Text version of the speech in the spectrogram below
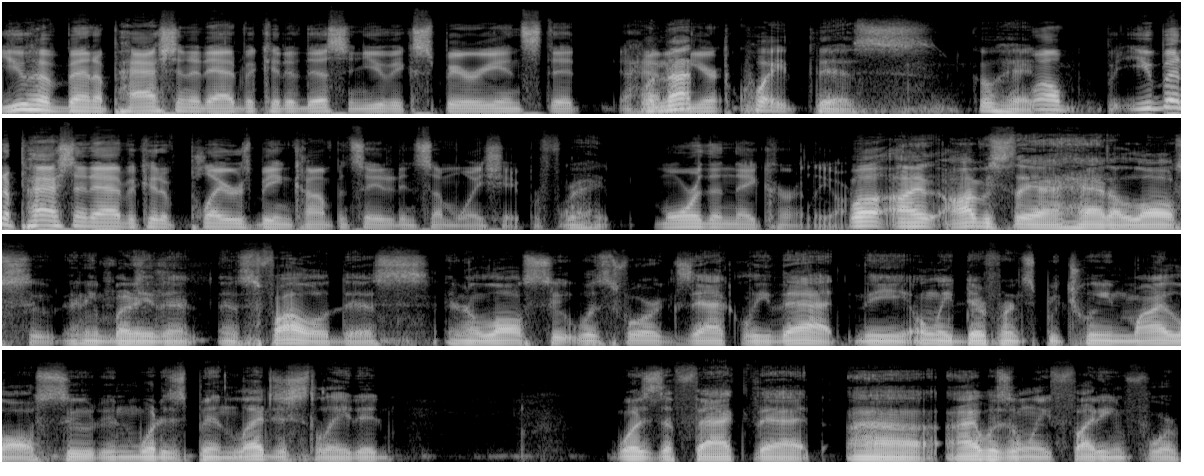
you have been a passionate advocate of this and you've experienced it. Well, not your, quite this. Go ahead. well, you've been a passionate advocate of players being compensated in some way, shape, or form, Right. more than they currently are. Well, I obviously I had a lawsuit. Anybody that has followed this, and a lawsuit was for exactly that. The only difference between my lawsuit and what has been legislated was the fact that uh, I was only fighting for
